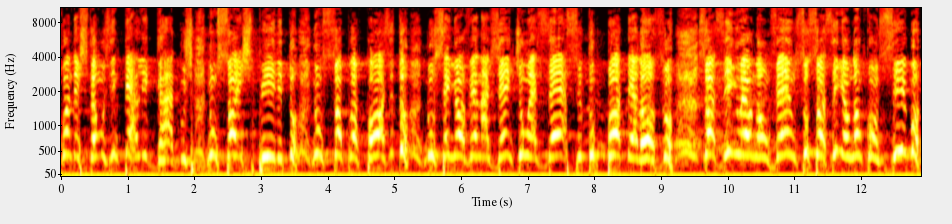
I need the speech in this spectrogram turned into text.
quando estamos interligados num só espírito, num só propósito, no Senhor vê na gente um exército poderoso. Sozinho eu não venço, sozinho eu não consigo,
